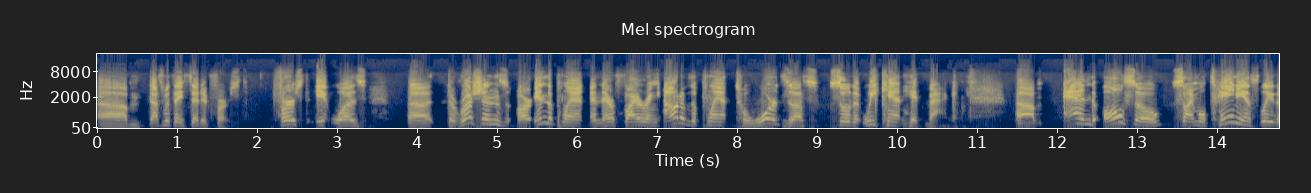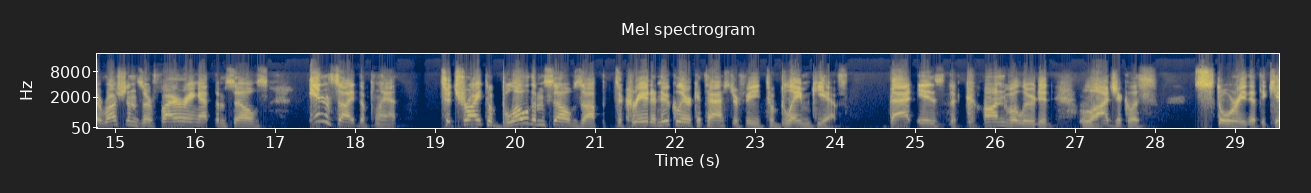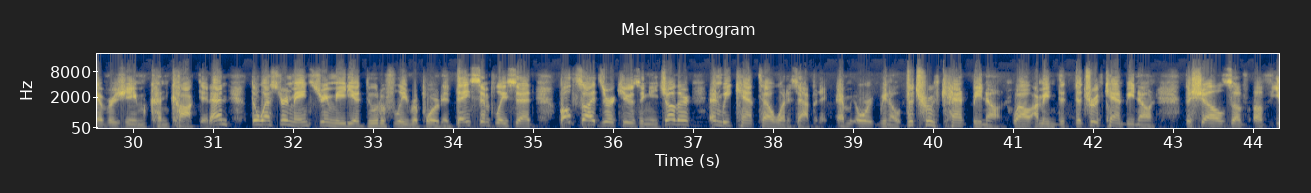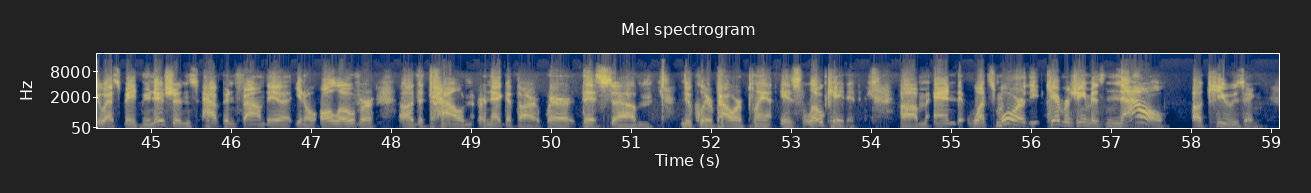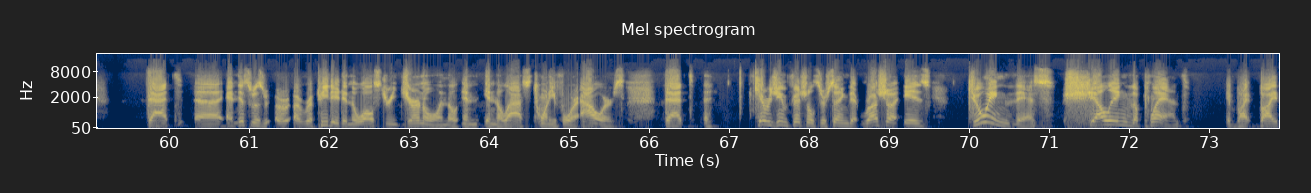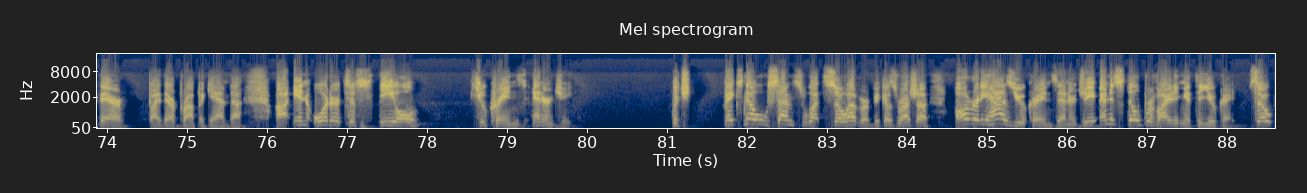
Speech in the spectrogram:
Um, that's what they said at first. First, it was uh, the Russians are in the plant and they're firing out of the plant towards us so that we can't hit back. Um, and also, simultaneously, the Russians are firing at themselves inside the plant to try to blow themselves up to create a nuclear catastrophe to blame Kiev. That is the convoluted, logicless story that the Kiev regime concocted. And the Western mainstream media dutifully reported. They simply said both sides are accusing each other and we can't tell what is happening. or, you know, the truth can't be known. Well, I mean, the, the truth can be known. The shells of, of U.S. made munitions have been found, uh, you know, all over uh, the town, Energodar, where this um, nuclear power plant is located. Um, and what's more, the Kiev regime is now accusing that, uh, and this was repeated in the Wall Street Journal in the in, in the last 24 hours, that uh, regime officials are saying that Russia is doing this, shelling the plant by by their by their propaganda, uh, in order to steal Ukraine's energy, which makes no sense whatsoever because Russia already has Ukraine's energy and is still providing it to Ukraine. So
